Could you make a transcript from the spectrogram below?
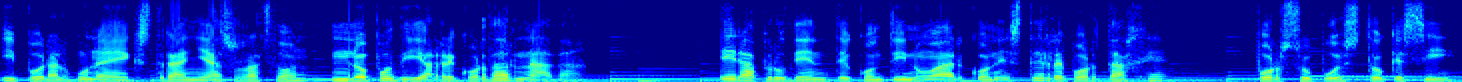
Y por alguna extraña razón, no podía recordar nada. ¿Era prudente continuar con este reportaje? Por supuesto que sí.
